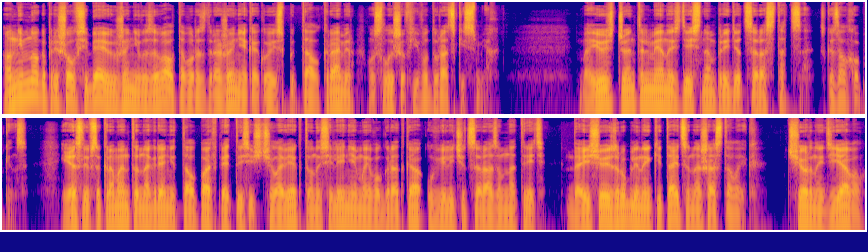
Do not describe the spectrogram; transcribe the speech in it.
Он немного пришел в себя и уже не вызывал того раздражения, какое испытал Крамер, услышав его дурацкий смех. «Боюсь, джентльмены, здесь нам придется расстаться», — сказал Хопкинс. Если в Сакраменто нагрянет толпа в пять тысяч человек, то население моего городка увеличится разом на треть. Да еще изрубленные китайцы на Шаста-Лейк. Черный дьявол.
